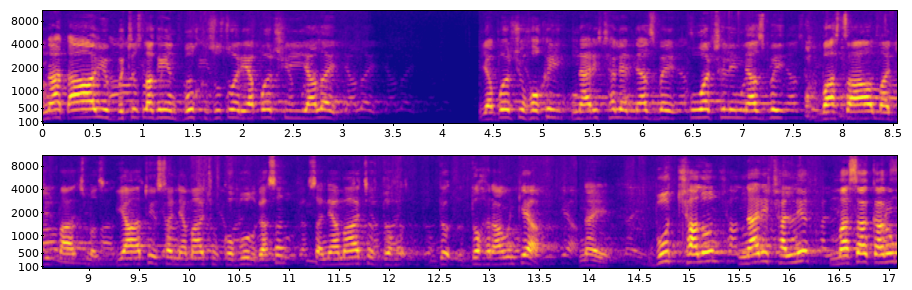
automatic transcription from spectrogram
نتہٕ آو یہِ بٕتھِس لگٲیِن بُکھ، زٕ ژور یپٲرۍ چھُ یہِ یپٲرۍ چھُ ہوکھٕے نرِ چھلٮ۪ن نٮ۪صبے کھور چھلٕنۍ بس ژاو مسجد پاکس منٛز یاد تھٲیِو سۄ نٮ۪ماز چھِ قبوٗل گژھان سۄ نٮ۪ماز چھِ دۄہراوٕنۍ کیٛاہ نَیہِ بُتھ چھلُن مسا کرُن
